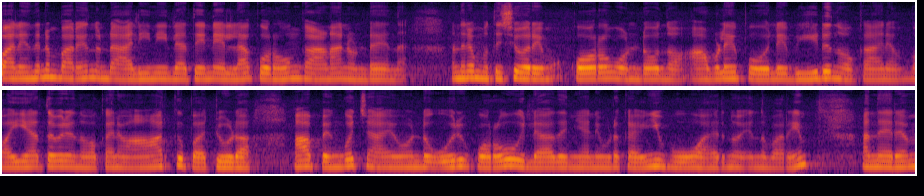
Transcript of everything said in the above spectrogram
ബാലേന്ദ്രൻ പറയുന്നുണ്ട് ആലീനി ഇല്ലാത്തതിന്റെ എല്ലാ കുറവും കാണാനുണ്ട് എന്ന്. അന്നേരം മുത്തശ്ശി പറയും കുറവുണ്ടോന്നോ? അവളെ പോലെ വീട് നോക്കാനും വയ്യാത്തവരെ നോക്കാനും ആർക്ക് പറ്റൂടാ? ആ പെങ്കൊച്ചായതുകൊണ്ട് ഒരു കുറവും ഇല്ലാതെ ഞാൻ ഇവിടെ കഴിഞ്ഞു പോകുമായിരുന്നു എന്ന് പറയും. അന്നേരം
